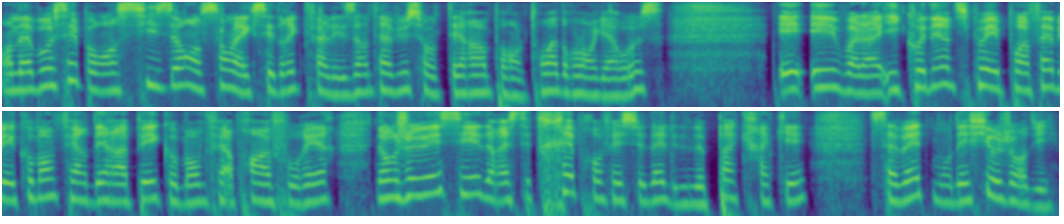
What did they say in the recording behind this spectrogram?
On a bossé pendant six ans ensemble avec Cédric pour faire les interviews sur le terrain pendant le tournoi de Roland Garros. Et, et voilà, il connaît un petit peu mes points faibles et comment me faire déraper, comment me faire prendre un fou rire. Donc je vais essayer de rester très professionnel et de ne pas craquer. Ça va être mon défi aujourd'hui.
